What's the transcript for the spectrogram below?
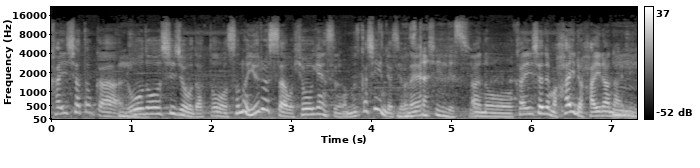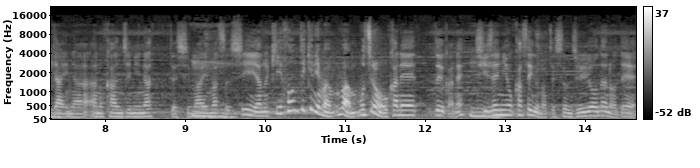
会社とかうん。労働市場だと、その緩さを表現するのが難しいんですよね。難しいんですよ。あの会社でも入る入らないみたいな、あの感じになってしまいますし、あの基本的には、まあ、もちろんお金というかね、うん。自然を稼ぐのってすごい重要なので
